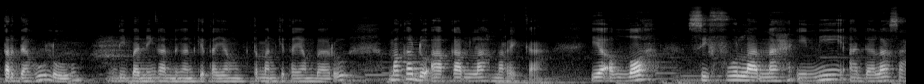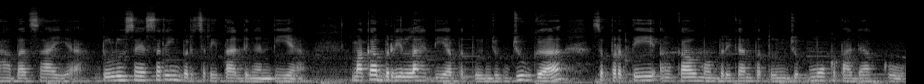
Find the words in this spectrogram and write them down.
terdahulu dibandingkan dengan kita yang teman kita yang baru, maka doakanlah mereka. Ya Allah, si fulanah ini adalah sahabat saya. Dulu saya sering bercerita dengan dia maka berilah dia petunjuk juga seperti engkau memberikan petunjukmu kepadaku.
